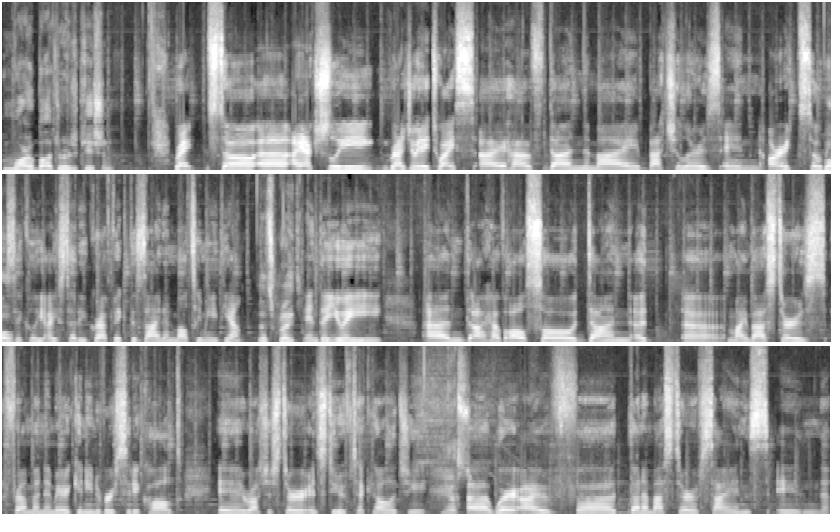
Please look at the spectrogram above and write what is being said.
more about your education Right. So uh, I actually graduated twice. I have done my bachelor's in art. So basically, I studied graphic design and multimedia. That's great. In the UAE. And I have also done a uh, my master's from an American university called uh, Rochester Institute of Technology, Yes. uh, where I've uh, done a Master of Science in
